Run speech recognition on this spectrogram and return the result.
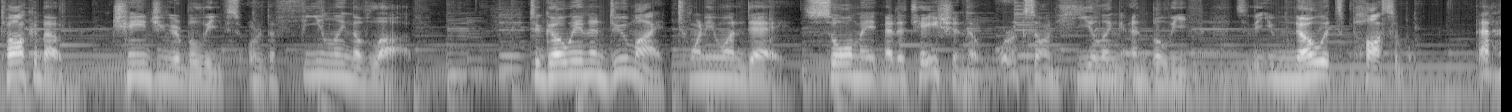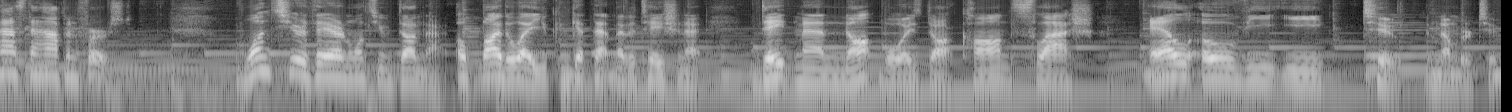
Talk about changing your beliefs or the feeling of love to go in and do my 21 day soulmate meditation that works on healing and belief so that you know it's possible. That has to happen first. Once you're there and once you've done that, oh, by the way, you can get that meditation at datemannotboys.com slash L-O-V-E-2, the number two.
